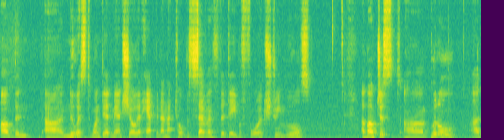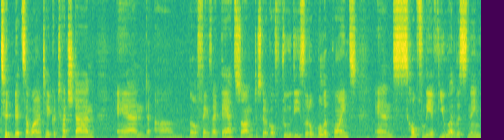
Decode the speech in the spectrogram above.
of the uh, newest One Dead Man show that happened on October 7th, the day before Extreme Rules, about just uh, little uh, tidbits to take a touched on and um, little things like that. So I'm just going to go through these little bullet points, and hopefully, if you are listening,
